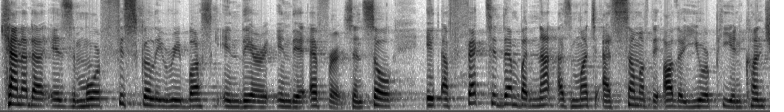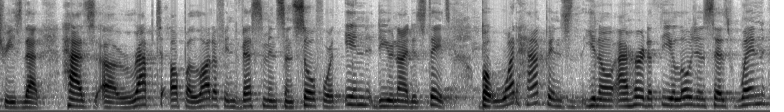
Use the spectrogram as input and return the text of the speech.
Canada is more fiscally robust in their, in their efforts. And so it affected them, but not as much as some of the other European countries that has uh, wrapped up a lot of investments and so forth in the United States. But what happens, you know, I heard a theologian says when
